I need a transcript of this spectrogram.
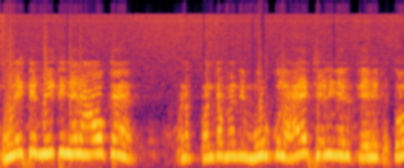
కుణితి మీటింగ్ అని ఆవక. మనకు కొంతమంది మూర్ఖులు హైర్ చేయని నేను కేరికతో.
